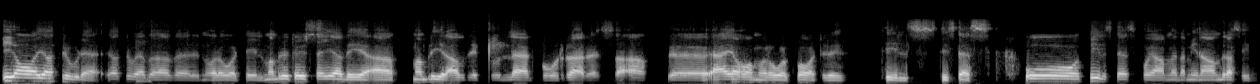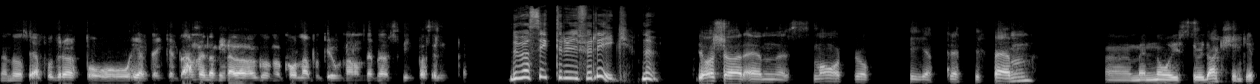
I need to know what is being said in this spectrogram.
Ja, jag tror det. Jag tror jag behöver några år till. Man brukar ju säga det att man blir aldrig fullärd borrare. Så att, eh, jag har några år kvar till, tills, tills dess. Och tills dess får jag använda mina andra sinnen då. Så jag får dra upp och helt enkelt använda mina ögon och kolla på kronan om det behövs slipas eller inte. Du, vad sitter du i för rigg nu? Jag kör en Smart Rock P35 eh, med Noise Reduction Kit.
